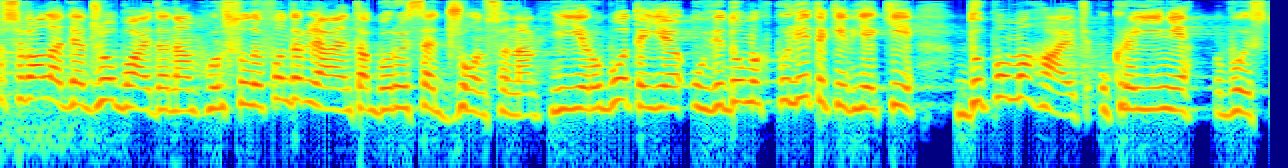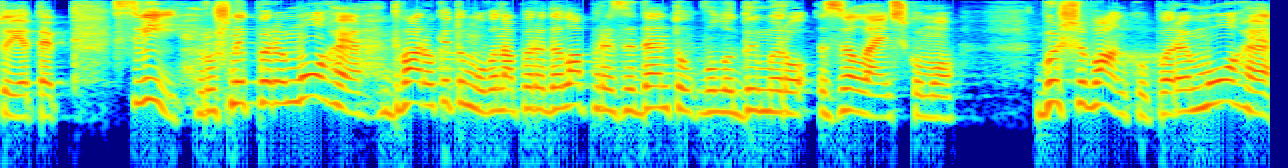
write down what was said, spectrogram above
вишивала для Джо Байдена, Урсули фон дер Ляєн та Бориса Джонсона. Її роботи є у відомих політиків, які допомагають Україні вистояти. Свій рушник перемоги два роки тому вона передала президенту Володимиру Зеленському. Вишиванку перемоги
